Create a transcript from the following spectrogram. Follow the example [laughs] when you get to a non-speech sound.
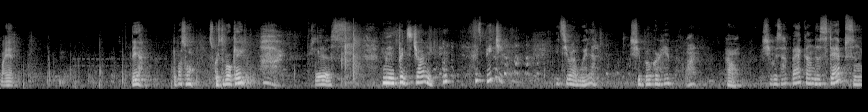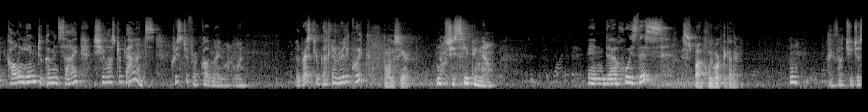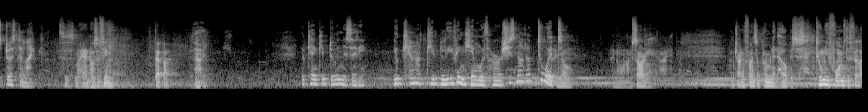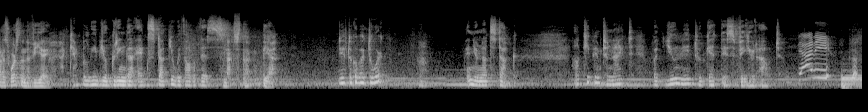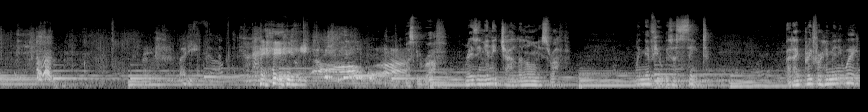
my aunt. Tia, ¿qué pasó? Is Christopher okay? [sighs] Yes. You mean Prince Charming? Huh? He's peachy. It's your abuela. She broke her hip. What? How? She was out back on the steps and calling him to come inside, and she lost her balance. Christopher called 911. The rescue got there really quick. I want to see her. No, she's sleeping now. And uh, who is this? This is Buck. We work together. Hmm. I thought you just dressed alike. This is my aunt Josefina. Pepa. Hi. You can't keep doing this, Eddie. You cannot keep leaving him with her. She's not up to I it. know. I know, and I'm sorry. I, I'm trying to find some permanent help. It's just too many forms to fill out. It's worse than the VA. I can't believe your gringa ex stuck you with all of this. I'm not stuck, Tia. Do you have to go back to work? Huh. And you're not stuck. I'll keep him tonight, but you need to get this figured out. Daddy! [laughs] Buddy. Hey. [laughs] Must be rough. Raising any child alone is rough. My nephew is a saint. But I pray for him anyway.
